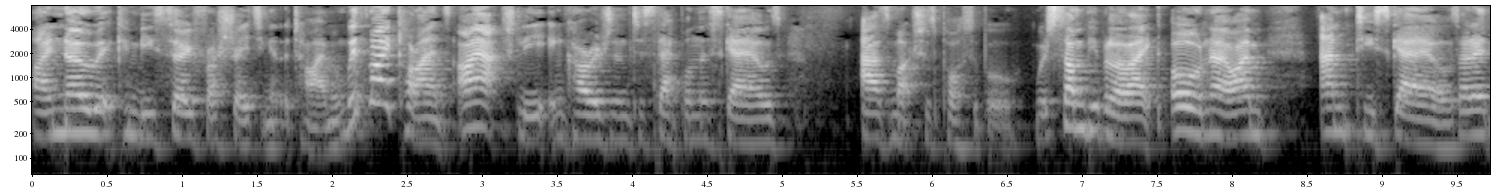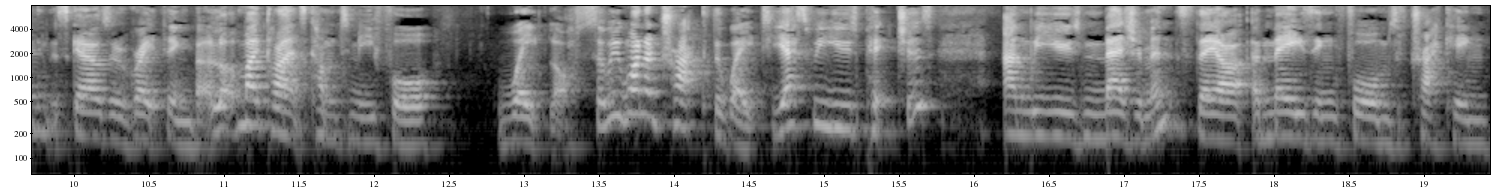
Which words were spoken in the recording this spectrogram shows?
I know it can be so frustrating at the time. And with my clients, I actually encourage them to step on the scales as much as possible, which some people are like, oh no, I'm anti scales. I don't think the scales are a great thing. But a lot of my clients come to me for weight loss. So we want to track the weight. Yes, we use pictures and we use measurements. They are amazing forms of tracking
